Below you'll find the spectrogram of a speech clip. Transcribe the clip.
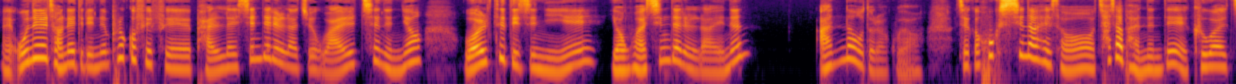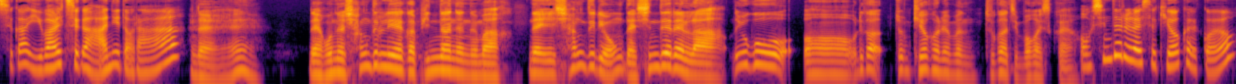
네, 오늘 전해드리는 프로코피프의 발레 신데렐라 중 왈츠는요, 월트 디즈니의 영화 신데렐라에는 안 나오더라고요. 제가 혹시나 해서 찾아봤는데 그 왈츠가 이 왈츠가 아니더라. 네. 네, 오늘 샹들리에가 빛나는 음악. 네, 이 샹드리옹, 네, 신데렐라. 요거, 어, 우리가 좀 기억하려면 두 가지 뭐가 있을까요? 어, 신데렐라에서 기억할 거요?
